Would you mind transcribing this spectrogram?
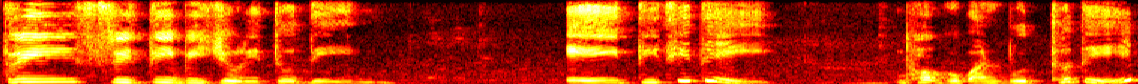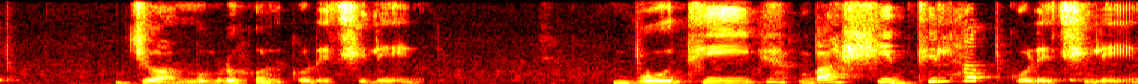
ত্রিস্মৃতি বিজড়িত দিন। এই তিথিতেই ভগবান বুদ্ধদেব জন্মগ্রহণ করেছিলেন, বোধি বা সিদ্ধিলাভ করেছিলেন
